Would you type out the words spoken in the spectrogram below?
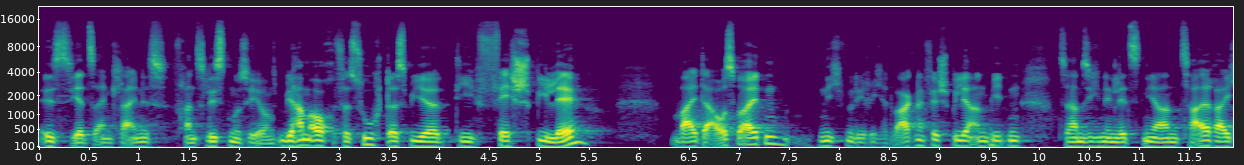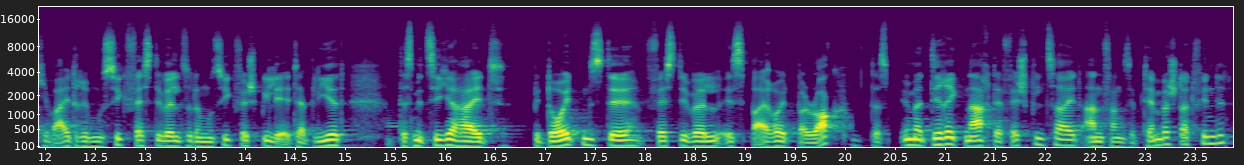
ist jetzt ein kleines Franz Liszt Museum. Wir haben auch versucht, dass wir die Festspiele weiter ausweiten nicht nur die Richard Wagner Festspiele anbieten. So haben sich in den letzten Jahren zahlreiche weitere Musikfestivals oder Musikfestspiele etabliert. Das mit Sicherheit bedeutendste Festival ist Bayreuth Barock, das immer direkt nach der Festspielzeit Anfang September stattfindet.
